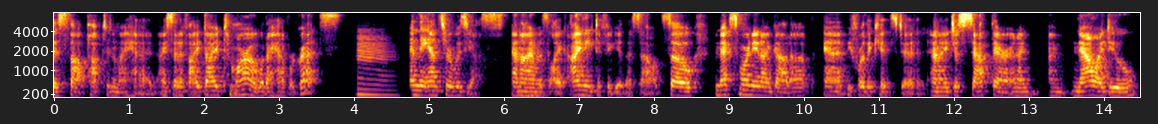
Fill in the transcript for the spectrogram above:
this thought popped into my head. I said, if I died tomorrow, would I have regrets? Mm. And the answer was yes. And I Mhm. was like, I need to figure this out. So the next morning I got up and before the kids did, and I just sat there and I, I'm now I do,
